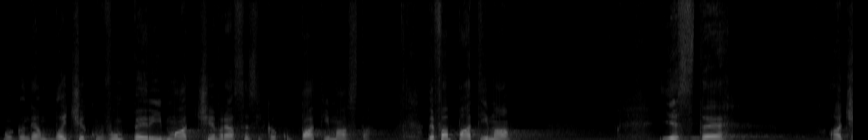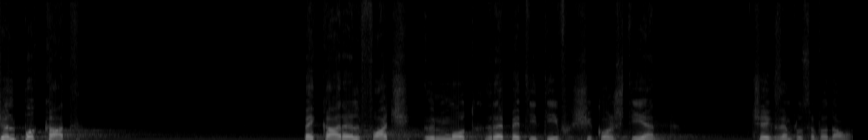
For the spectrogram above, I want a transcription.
Mă gândeam, băi, ce cuvânt perimat, ce vrea să zică cu patima asta? De fapt, patima este acel păcat pe care îl faci în mod repetitiv și conștient. Ce exemplu să vă dau?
